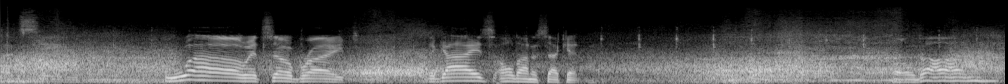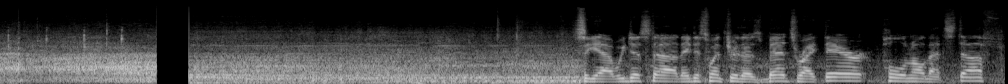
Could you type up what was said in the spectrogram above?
Let's see. Whoa, it's so bright. The guys, hold on a second. Hold on. So yeah, we just, uh, they just went through those beds right there, pulling all that stuff.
